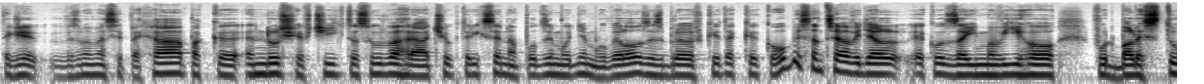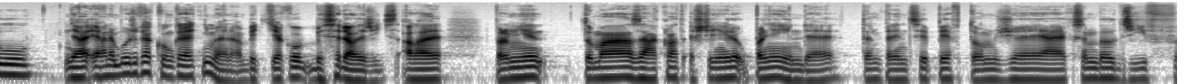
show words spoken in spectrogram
Takže vezmeme si Pecha, pak eh, Endl Ševčík, to jsou dva hráči, o kterých se na podzim hodně mluvilo ze zbrojovky, tak eh, koho by jsem třeba viděl jako zajímavého fotbalistu? Já, já nebudu říkat konkrétní jména, byť jako by se dali říct, ale pro mě to má základ ještě někde úplně jinde. Ten princip je v tom, že já, jak jsem byl dřív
